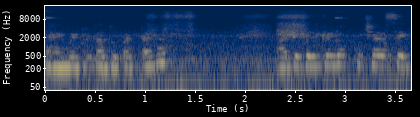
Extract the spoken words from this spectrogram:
ढाई मीटर का दुपट्टा है। आर्टिकल के लोग कुछ ऐसे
